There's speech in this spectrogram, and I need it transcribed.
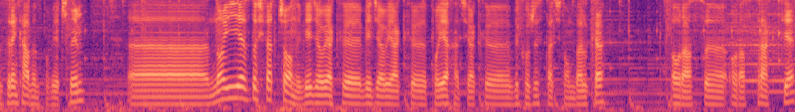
z rękawem powietrznym. E, No i jest doświadczony, wiedział jak, wiedział jak pojechać, jak e, wykorzystać tą belkę oraz, e, oraz trakcję.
